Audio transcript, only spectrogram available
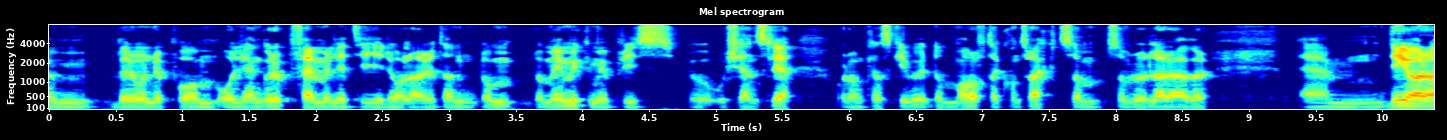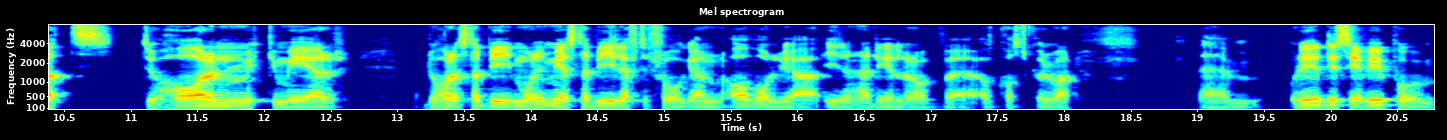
um, beroende på om oljan går upp 5 eller 10 dollar utan de, de är mycket mer pris och känsliga och de kan skriva, de har ofta kontrakt som, som rullar över. Um, det gör att du har en mycket mer du har en stabil, mer stabil efterfrågan av olja i den här delen av, eh, av kostkurvan. Um, och det, det, ser vi ju på,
